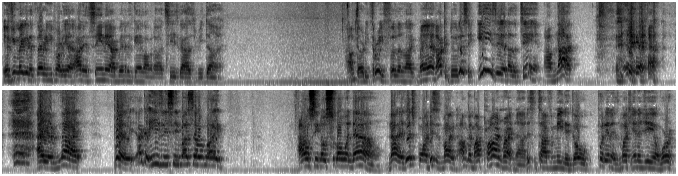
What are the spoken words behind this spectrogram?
If you make it at 30, you probably have, I didn't seen it, I've been in this game long enough, these guys to be done. I'm 33, feeling like, man, I could do this easy another 10. I'm not. I am not. But I could easily see myself like, I don't see no slowing down. Not at this point. This is my, I'm in my prime right now. This is time for me to go put in as much energy and work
